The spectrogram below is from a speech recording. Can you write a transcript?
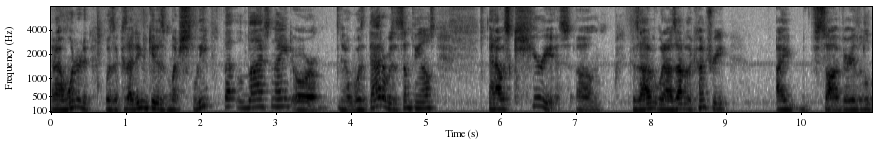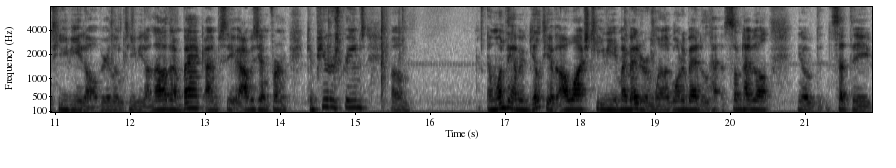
and I wondered was it because I didn't get as much sleep that last night, or you know, was it that, or was it something else? And I was curious because I, when I was out of the country, I saw very little TV at all. Very little TV at all. Now that I'm back, I'm see obviously I'm in front of computer screens. Um, and one thing I've been guilty of, I'll watch TV in my bedroom while I'm going to bed. Sometimes I'll, you know, set the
